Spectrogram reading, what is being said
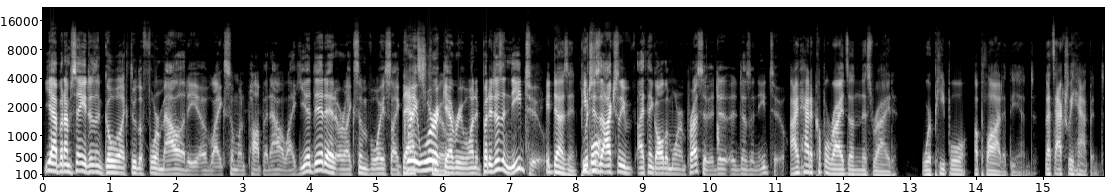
Yeah, but I'm saying it doesn't go like through the formality of like someone popping out like you did it or like some voice like great That's work true. everyone. But it doesn't need to. It doesn't. which is actually I think all the more impressive. It, it doesn't need to. I've had a couple rides on this ride where people applaud at the end. That's actually happened.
